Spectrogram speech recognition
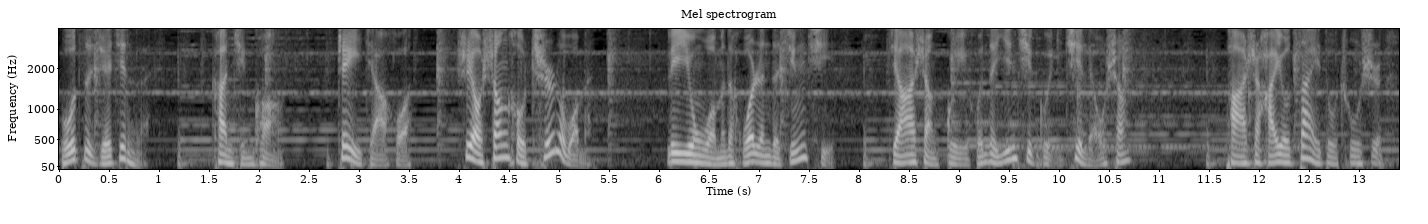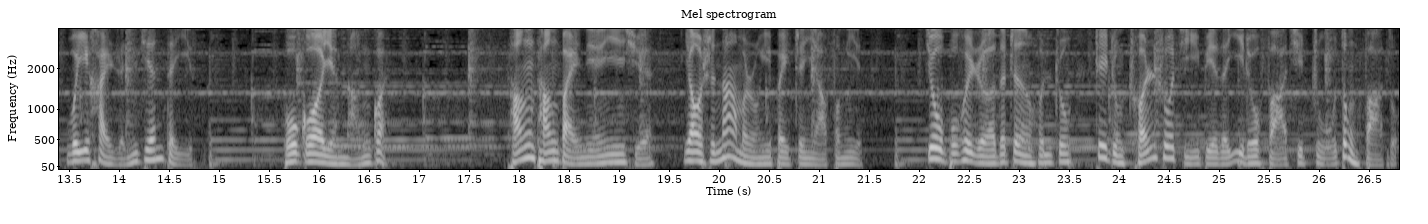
不自觉进来。看情况，这家伙是要伤后吃了我们，利用我们的活人的精气，加上鬼魂的阴气鬼气疗伤。怕是还有再度出世危害人间的意思。不过也难怪，堂堂百年阴穴，要是那么容易被镇压封印，就不会惹得镇魂中这种传说级别的一流法器主动发作，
